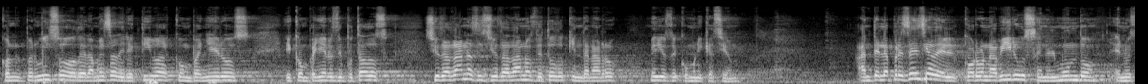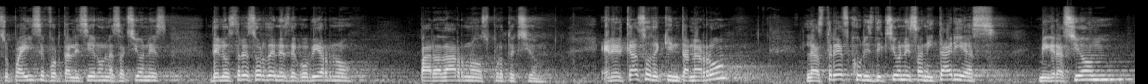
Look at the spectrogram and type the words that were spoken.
Con el permiso de la mesa directiva, compañeros y compañeros diputados, ciudadanas y ciudadanos de todo Quintana Roo, medios de comunicación. Ante la presencia del coronavirus en el mundo, en nuestro país se fortalecieron las acciones de los tres órdenes de gobierno para darnos protección. En el caso de Quintana Roo, las tres jurisdicciones sanitarias, Migración,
